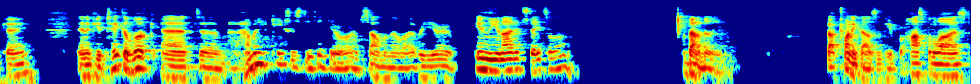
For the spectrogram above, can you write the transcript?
Okay. And if you take a look at uh, how many cases do you think there are of salmonella every year in the United States alone? About a million. About 20,000 people hospitalized.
